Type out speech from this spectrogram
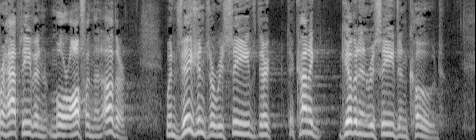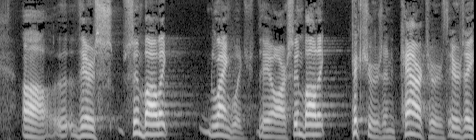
perhaps even more often than other. When visions are received, they're, they're kind of given and received in code. Uh, there's symbolic language, there are symbolic pictures and characters, there's a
